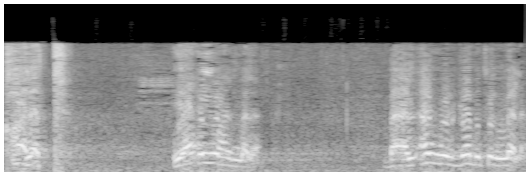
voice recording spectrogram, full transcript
قالت يا أيها الملأ بقى الأول جابت الملأ.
